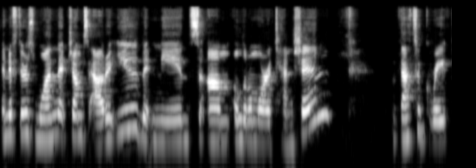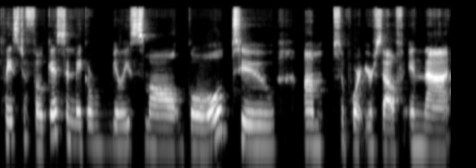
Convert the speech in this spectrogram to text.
And if there's one that jumps out at you that needs um, a little more attention, that's a great place to focus and make a really small goal to um, support yourself in that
